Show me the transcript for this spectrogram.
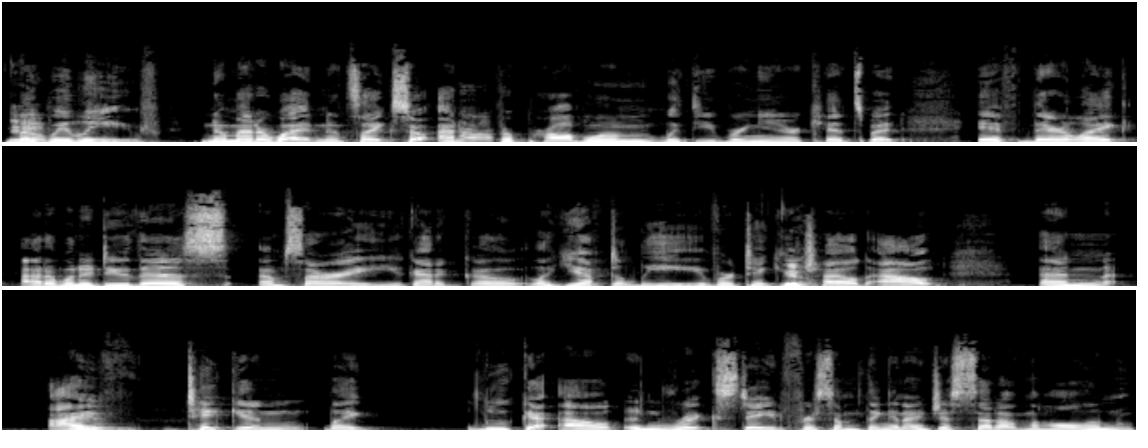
Yeah. like we leave no matter what. And it's like so i don't have a problem with you bringing your kids but if they're like i don't want to do this i'm sorry you gotta go. Like you have to leave or take your Yeah. child out and i've taken like luca out and rick stayed for something and i just sat out in the hall and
